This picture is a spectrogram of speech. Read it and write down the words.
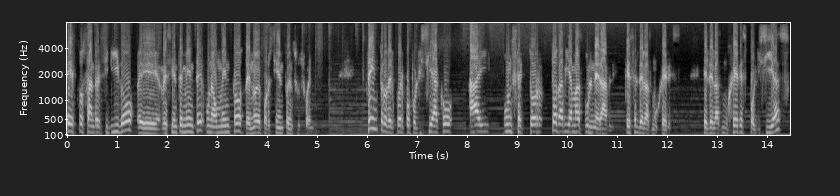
Estos han recibido eh, recientemente un aumento de 9% en su sueldo. Dentro del cuerpo policíaco hay un sector todavía más vulnerable, que es el de las mujeres. El de las mujeres policías,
